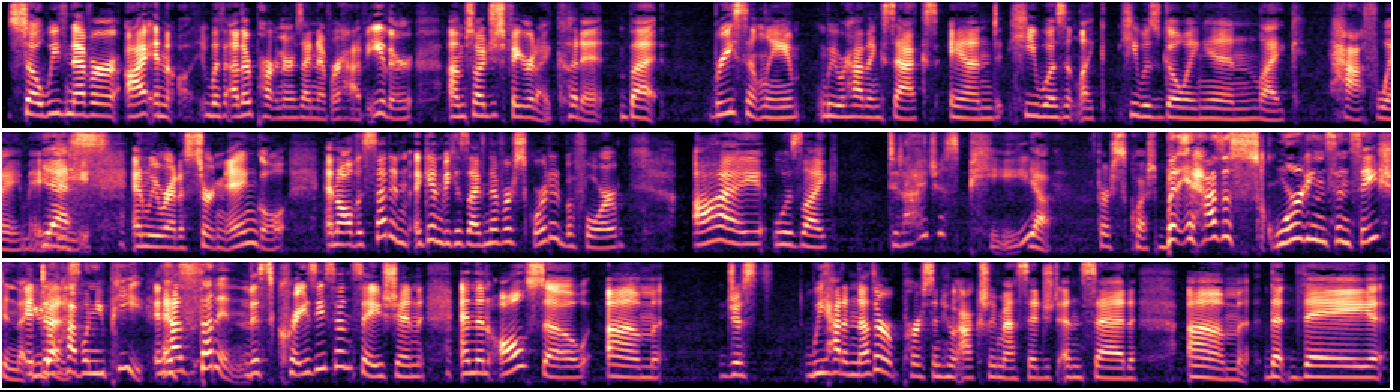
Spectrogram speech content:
so we've never I and with other partners I never have either. Um, so I just figured I couldn't. But recently we were having sex and he wasn't like he was going in like halfway maybe Yes. and we were at a certain angle and all of a sudden again because I've never squirted before I was like did I just pee Yeah. First question. But it has a squirting sensation that It you does. don't have when you pee. it it's has sudden. this crazy sensation and then also um just we had another person who actually messaged and said um that they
